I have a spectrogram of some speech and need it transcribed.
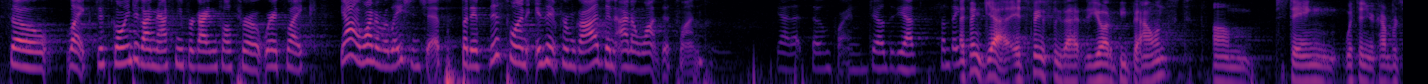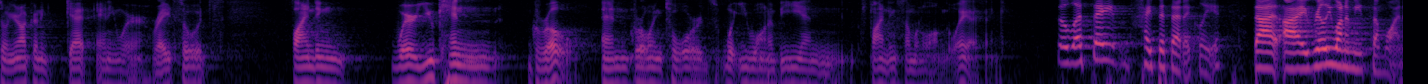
So, like, just going to God and asking for guidance all throughout, where it's like, yeah, I want a relationship, but if this one isn't from God, then I don't want this one. Yeah, that's so important. Gerald, did you have something? I think, yeah, it's basically that you ought to be balanced. Um, staying within your comfort zone, you're not going to get anywhere, right? So it's finding where you can grow and growing towards what you want to be and finding someone along the way, I think. So let's say, hypothetically, that I really want to meet someone.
